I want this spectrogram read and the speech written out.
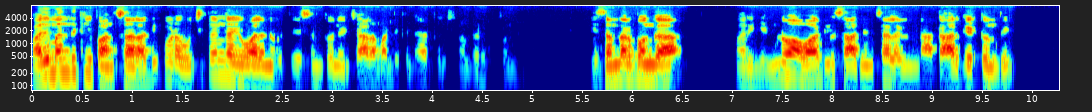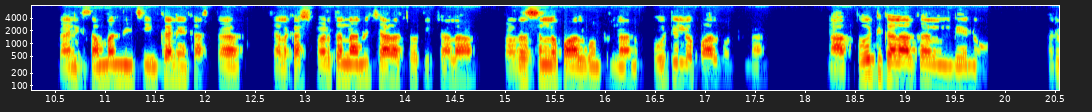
పది మందికి పంచాలి. అది కూడా ఉచితంగా ఇవ్వాలనే ఉద్దేశంతో నేను చాలా మందికి నేర్పించడం జరుగుతుంది. ఈ సందర్భంగా మరి ఎన్నో అవార్డులు సాధించాలని నా టార్గెట్ ఉంది. దానికి సంబంధించి ఇంకా నేను కష్ట చాలా కష్టపడుతున్నాను. చాలా చోట్ల చాలా ప్రదర్శనలో పాల్గొంటున్నాను పోటీల్లో పాల్గొంటున్నాను. నా తోటి కళాకారులను నేను మరి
